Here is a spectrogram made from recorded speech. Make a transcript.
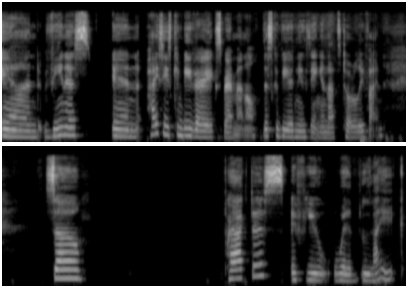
and Venus in Pisces can be very experimental. This could be a new thing, and that's totally fine. So, practice if you would like,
